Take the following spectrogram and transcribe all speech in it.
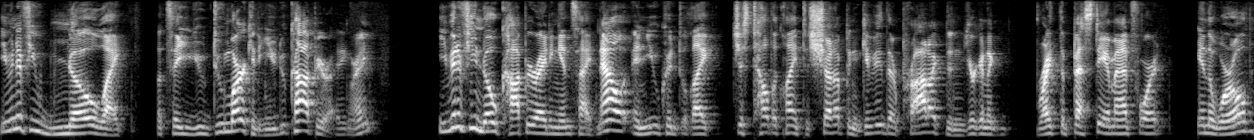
even if you know like, let's say you do marketing, you do copywriting, right? Even if you know copywriting inside and out, and you could like just tell the client to shut up and give you their product, and you're gonna write the best damn ad for it in the world,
